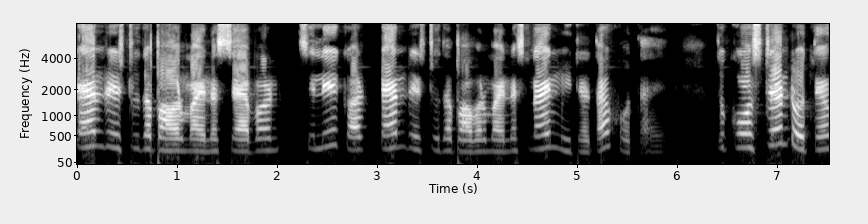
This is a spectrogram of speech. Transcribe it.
ten raise to the power minus seven से लेकर ten raise to the power minus nine metre तक होता है। जो कांस्टेंट होते हैं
